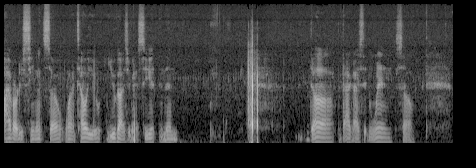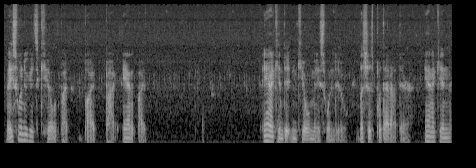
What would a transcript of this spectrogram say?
I've already seen it, so when I tell you, you guys are going to see it, and then duh, the bad guys didn't win. So Mace Windu gets killed by by by An by Anakin didn't kill Mace Windu. Let's just put that out there. Anakin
